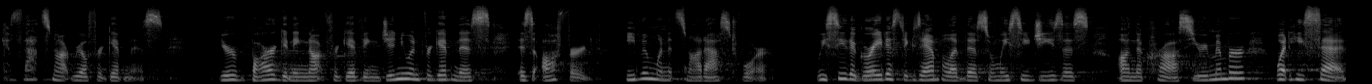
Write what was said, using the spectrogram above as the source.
because that's not real forgiveness. You're bargaining, not forgiving. Genuine forgiveness is offered, even when it's not asked for. We see the greatest example of this when we see Jesus on the cross. You remember what he said?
